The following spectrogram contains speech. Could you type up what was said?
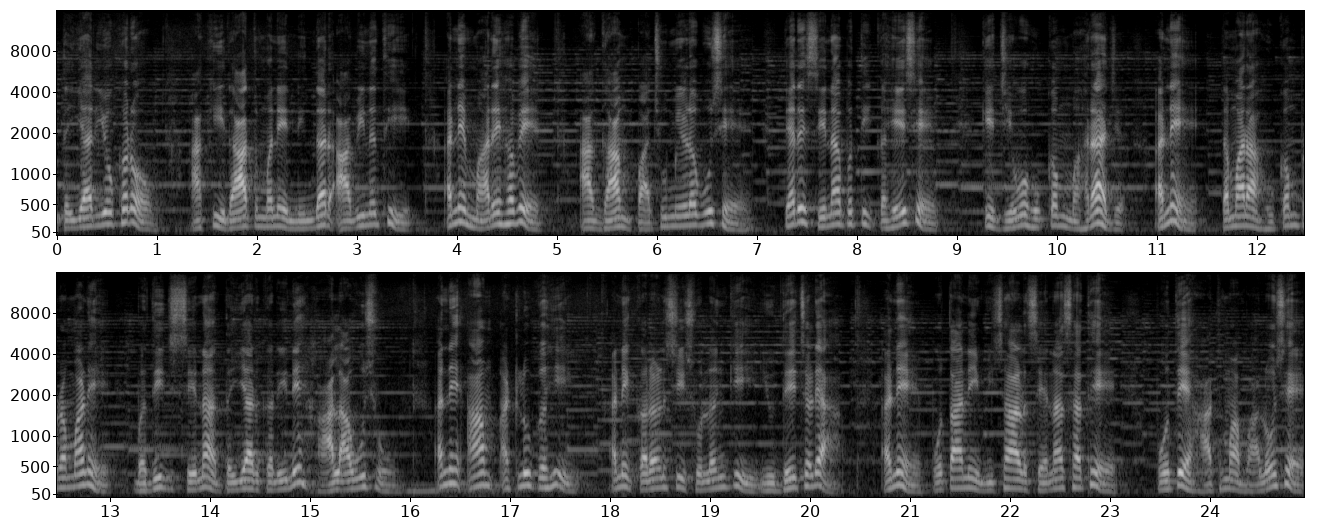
તૈયારીઓ કરો. આખી રાત મને નીંદર આવી નથી અને મારે હવે આ ગામ પાછું મેળવવું છે. ત્યારે સેનાપતિ કહે છે કે, જેવો હુકમ મહારાજ અને તમારા હુકમ પ્રમાણે બધી જ સેના તૈયાર કરીને હાલ આવું છું. અને આમ આટલું કહી અને કરણસિંહ સોલંકી યુદ્ધે ચડ્યા અને પોતાની વિશાળ સેના સાથે પોતે હાથમાં ભાલો છે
